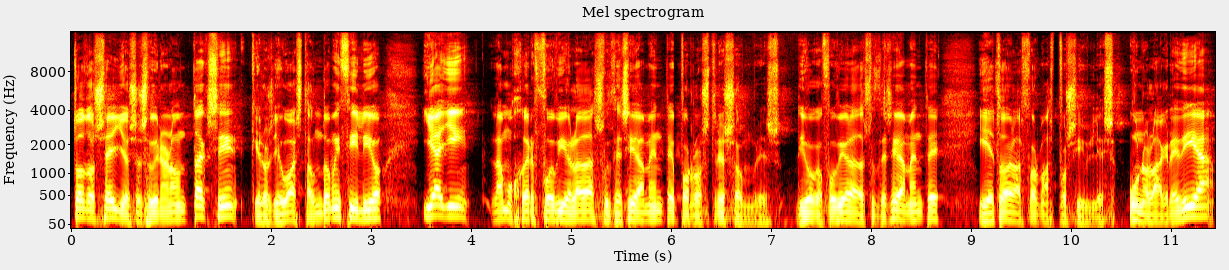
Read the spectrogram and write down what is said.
todos ellos se subieron a un taxi que los llevó hasta un domicilio y allí la mujer fue violada sucesivamente por los tres hombres. Digo que fue violada sucesivamente y de todas las formas posibles. Uno la agredía,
